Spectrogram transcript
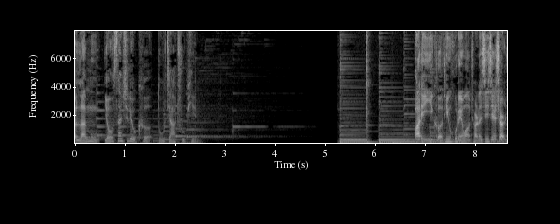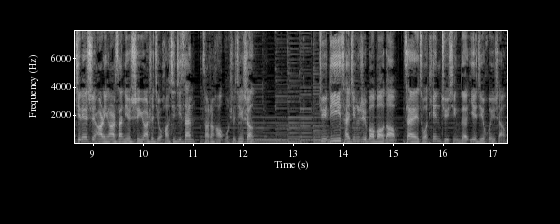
本栏目由三十六氪独家出品。八点一刻，听互联网圈的新鲜事儿。今天是二零二三年十一月二十九号，星期三，早上好，我是金盛。据第一财经日报报道，在昨天举行的业绩会上，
